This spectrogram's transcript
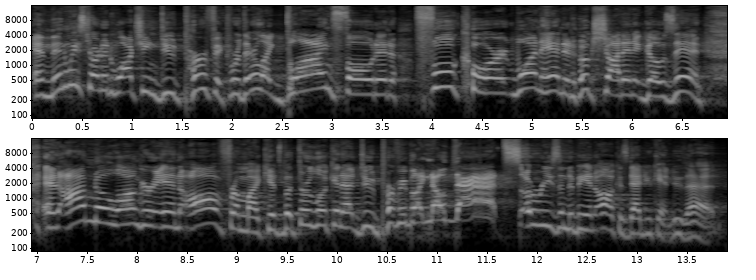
And then we started watching Dude Perfect, where they're like blindfolded, full court, one handed hook shot, and it goes in. And I'm no longer in awe from my kids, but they're looking at Dude Perfect, like, no, that's a reason to be in awe, because dad, you can't do that.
